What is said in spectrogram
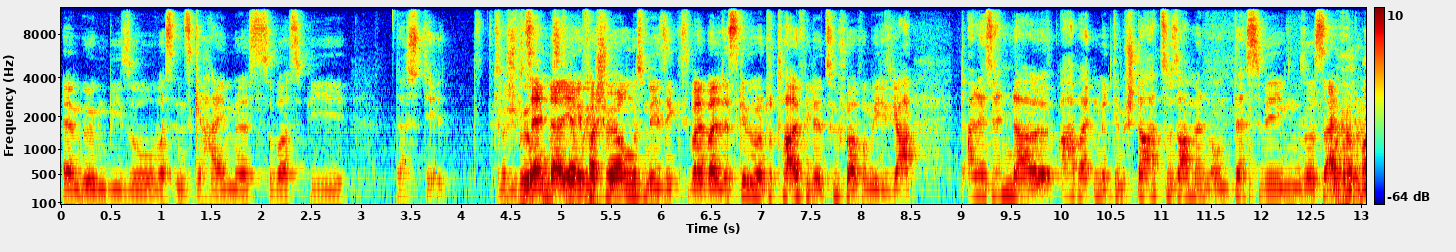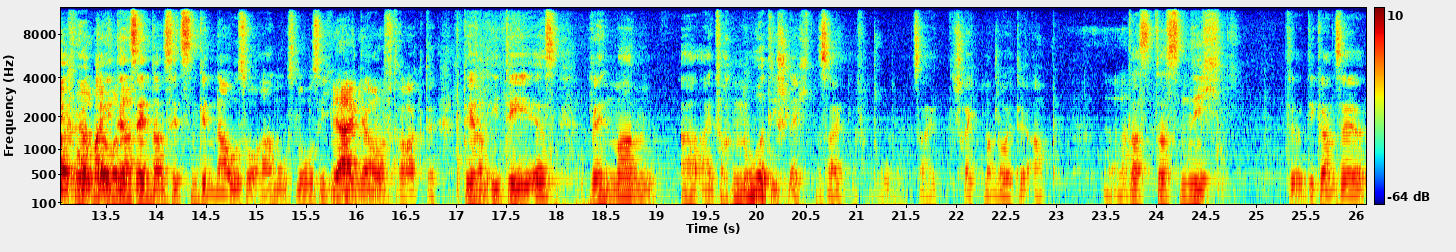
ähm, irgendwie so was ins Geheimnis, sowas wie dass die, Sender ja verschwörungsmäßig, weil, weil es gibt immer total viele Zuschauer von mir, die sagen, ja, alle Sender arbeiten mit dem Staat zusammen und deswegen so ist einfach hört nur mal, die hört Quote, in den? Sendern sitzen genauso ahnungslose Ja, Jugendbeauftragte. Deren Idee ist, wenn man äh, einfach nur die schlechten Seiten von Drogen zeigt, schreckt man Leute ab. Dass das nicht die ganze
